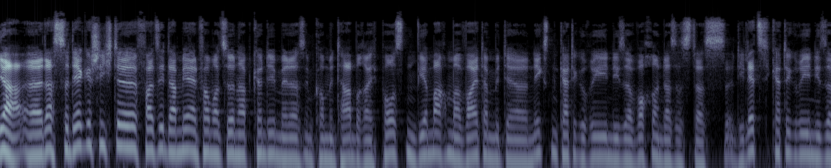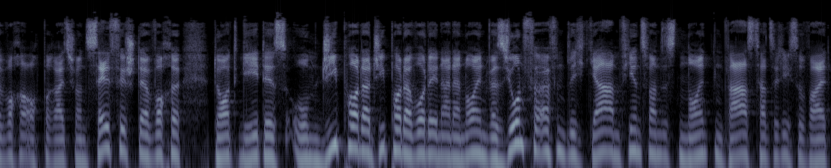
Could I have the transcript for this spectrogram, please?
Ja, äh, das zu der Geschichte. Falls ihr da mehr Informationen habt, könnt ihr mir das im Kommentarbereich posten. Wir machen mal weiter mit der nächsten Kategorie in dieser Woche und das ist das, die letzte Kategorie in dieser Woche, auch bereits schon Selfish der Woche. Dort geht es um G-Podder. G-Podder wurde in einer neuen Version veröffentlicht. Ja, am 24.09. war es tatsächlich soweit,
